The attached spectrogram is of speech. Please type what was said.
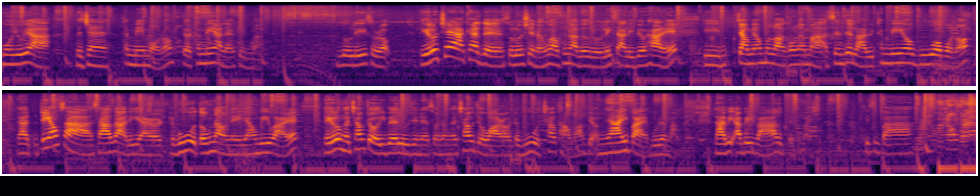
မွန်ရိုးရာတကြံသမင်းပေါ့နော်ပြီးတော့သမင်းကလည်းအခုဒီမှာလိုလေးဆိုတော့တ ကယ်လို့ချက်ရခတ်တယ်ဆိုလို့ရှိရင်တော့ခုနပြောသလိုလိပ်စာလေးပြောထားတယ်ဒီကြောင်မြောင်းမလွန်ကုန်းလမ်းမှာအစင်သစ်လာပြီးထမင်းရောဘူးရောပေါ့နော်ဒါတယောက်စာစားစာလေးကတော့တဘူးကို3000နဲ့ရောင်းပေးပါတယ်တကယ်လို့ငါ6ကြော်ကြီးပဲလိုချင်တယ်ဆိုတော့ငါ6ကြော်ကတော့တဘူးကို6000ပါပြီးတော့အများကြီးပါတယ်ဘူးထဲမှာလာပြီးအပေးပါလို့ပြောချင်ပါရှိတယ်ကျေးဇူးပါ Alright.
